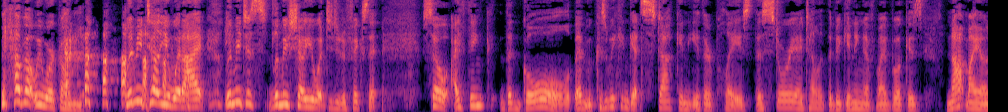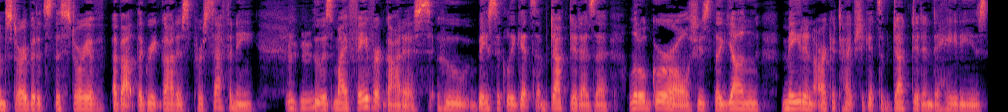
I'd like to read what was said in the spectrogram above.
How about we work on you? let me tell you what I, let me just, let me show you what to do to fix it. So I think the goal, because we can get stuck in either place. The story I tell at the beginning of my book is not my own story, but it's the story of about the Greek goddess Persephone, mm-hmm. who is my favorite goddess, who basically gets abducted as a little girl. She's the young maiden archetype. She gets abducted into Hades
